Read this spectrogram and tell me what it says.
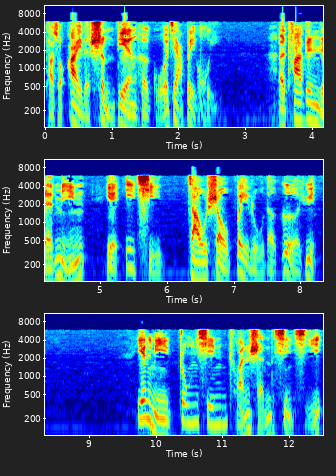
他所爱的圣殿和国家被毁，而他跟人民也一起遭受被掳的厄运。耶利米忠心传神的信息，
